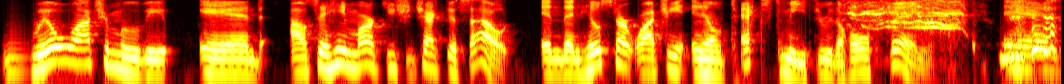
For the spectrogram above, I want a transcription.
we'll watch a movie and I'll say, "Hey, Mark, you should check this out," and then he'll start watching it and he'll text me through the whole thing. and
